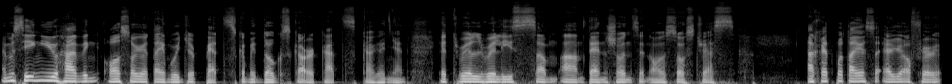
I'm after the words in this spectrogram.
I'm seeing you having also your time with your pets, kami dogs ka or cats ka, ganyan. It will release some um, tensions and also stress. Akit po tayo sa area of your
